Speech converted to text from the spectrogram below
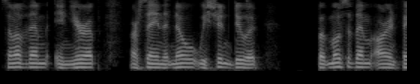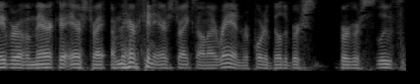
Some of them in Europe are saying that no, we shouldn't do it, but most of them are in favor of America American airstrikes on Iran, reported Bilderberg's Bilderberger sleuth,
